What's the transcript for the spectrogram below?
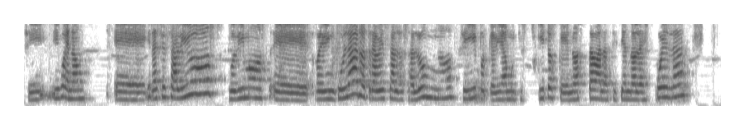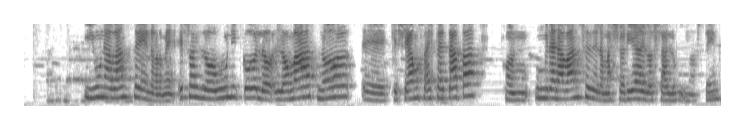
sí. Y bueno, eh, gracias a Dios pudimos eh, revincular otra vez a los alumnos, sí, porque había muchos chiquitos que no estaban asistiendo a la escuela y un avance enorme. Eso es lo único, lo, lo más, ¿no? Eh, que llegamos a esta etapa con un gran avance de la mayoría de los alumnos. ¿sí?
